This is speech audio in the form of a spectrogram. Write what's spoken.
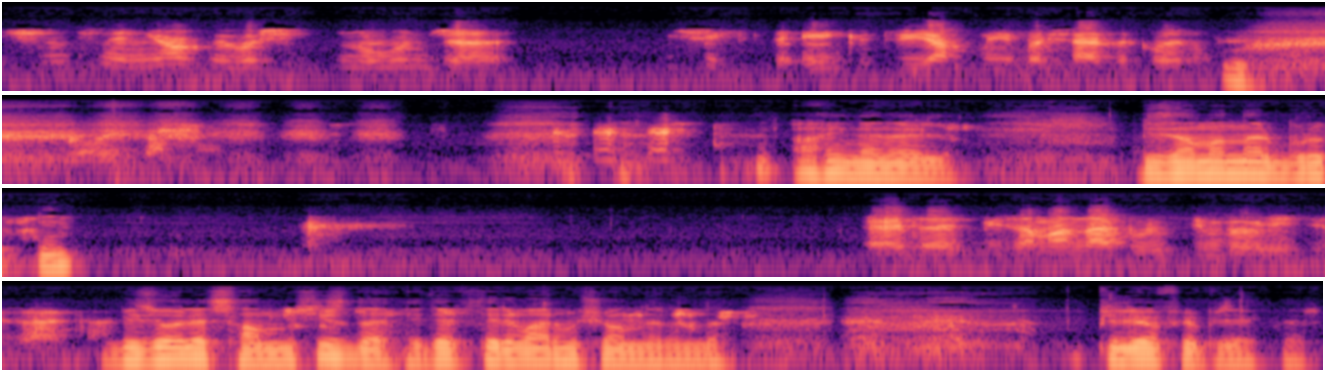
işin içinde New York ve Washington olunca bir şekilde en kötüyü yapmayı başardıklarını o yüzden. Aynen öyle. Bir zamanlar Brooklyn. Evet evet bir zamanlar Brooklyn böyleydi zaten. Biz öyle sanmışız da hedefleri varmış onların da. Playoff yapacaklar.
